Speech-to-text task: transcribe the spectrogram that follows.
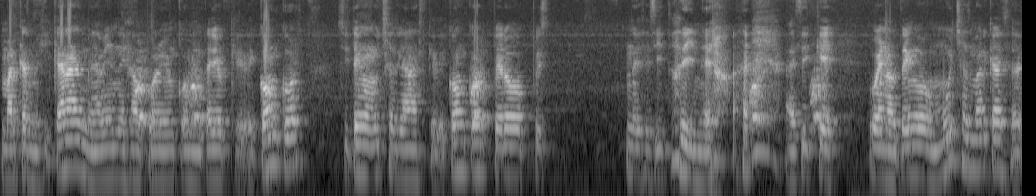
marcas mexicanas. Me habían dejado poner un comentario que de Concord. Sí tengo muchas ganas que de Concord, pero pues necesito dinero. Así que bueno, tengo muchas marcas eh,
